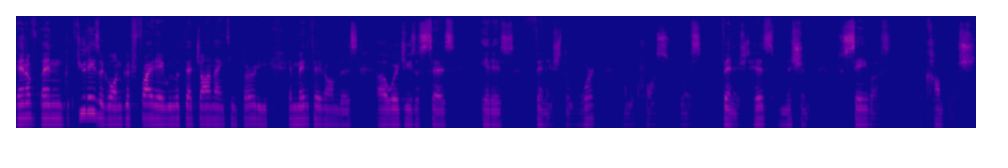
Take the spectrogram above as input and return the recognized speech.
And, of, and, a few days ago on Good Friday, we looked at John 19:30 and meditated on this, uh, where Jesus says, "It is finished. The work on the cross was finished. His mission to save us accomplished.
